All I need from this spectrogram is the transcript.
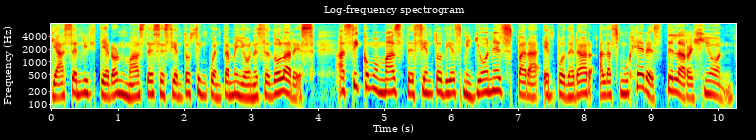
ya se invirtieron más de 650 millones de dólares, así como más de 110 millones para empoderar a las mujeres de la región.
